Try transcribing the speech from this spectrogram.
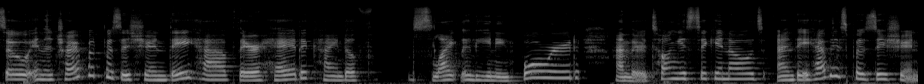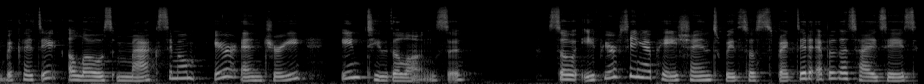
So in the tripod position, they have their head kind of slightly leaning forward and their tongue is sticking out and they have this position because it allows maximum air entry into the lungs. So if you're seeing a patient with suspected epiglottitis,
